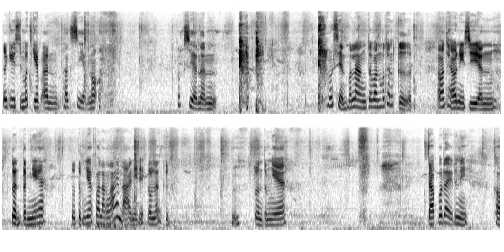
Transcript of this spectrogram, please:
ตะกี้สิมาเก็บอันพักเสียนเนาะพักเสียนอันพักเสียนฝรั่งแต่วันว่าท่านเกิดแต่ว่าแถวนี้สิอันต้นตำแยต้นตำแยฝรั่งหลายหลายๆนี่เด็กกำลังขึ้นอืมต้นตำแยจับบ่ได้ด้วยนี่เขา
